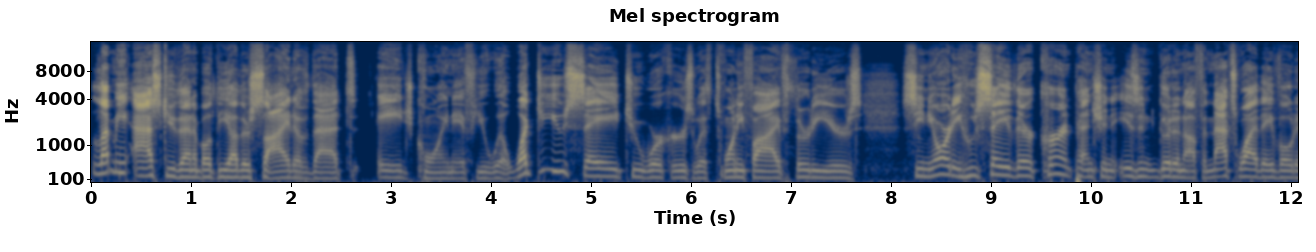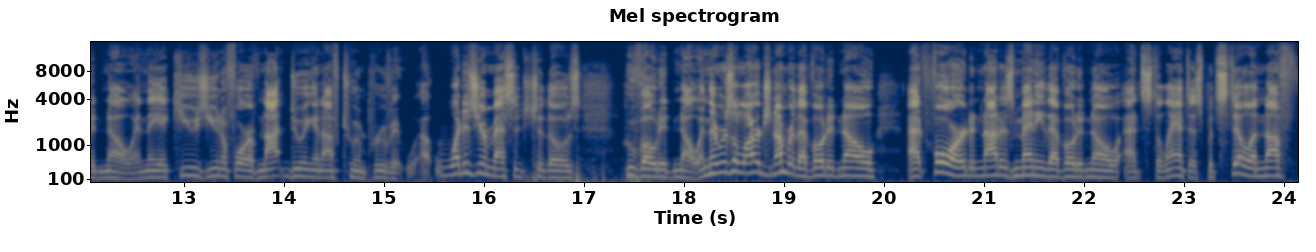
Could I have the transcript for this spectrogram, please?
Let me ask you then about the other side of that age coin, if you will. What do you say to workers with 25, 30 years? Seniority who say their current pension isn't good enough and that's why they voted no and they accuse Unifor of not doing enough to improve it. What is your message to those who voted no? And there was a large number that voted no at Ford and not as many that voted no at Stellantis, but still enough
